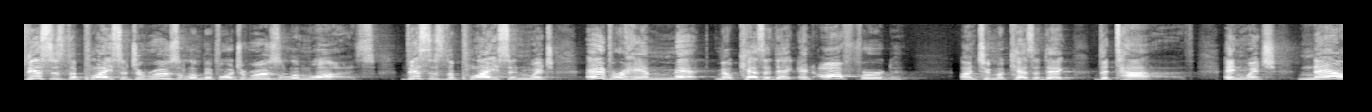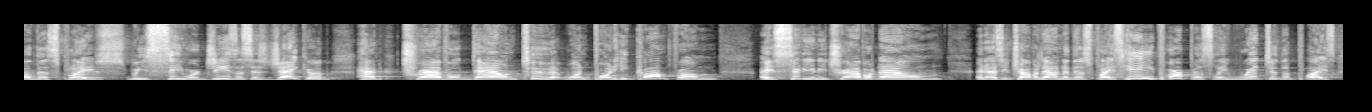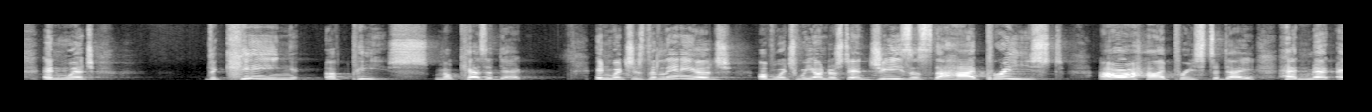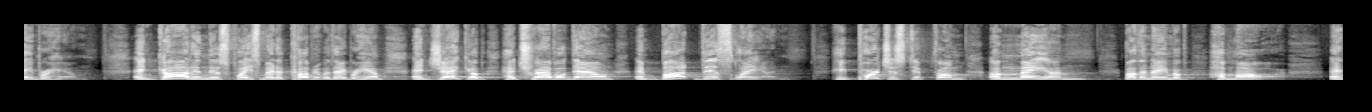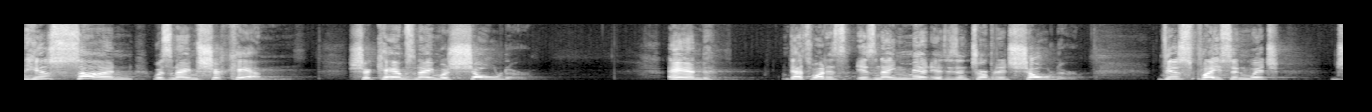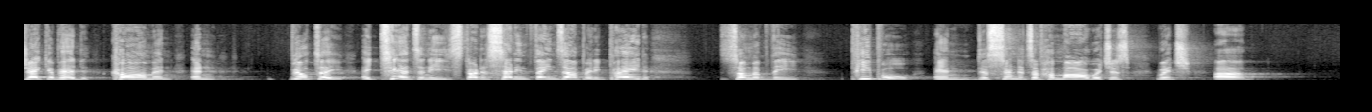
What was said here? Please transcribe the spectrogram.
This is the place of Jerusalem before Jerusalem was. This is the place in which Abraham met Melchizedek and offered unto Melchizedek the tithe. In which now, this place we see where Jesus, as Jacob, had traveled down to. At one point, he come from a city and he traveled down and as he traveled down to this place, he purposely went to the place in which the king of peace, Melchizedek, in which is the lineage of which we understand Jesus, the high priest, our high priest today, had met Abraham. And God in this place made a covenant with Abraham, and Jacob had traveled down and bought this land. He purchased it from a man by the name of Hamor, and his son was named Shechem. Shechem's name was shoulder. And that's what his, his name meant. It is interpreted shoulder. This place in which Jacob had come and, and built a, a tent and he started setting things up and he paid some of the people and descendants of Hamor, which is which uh,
